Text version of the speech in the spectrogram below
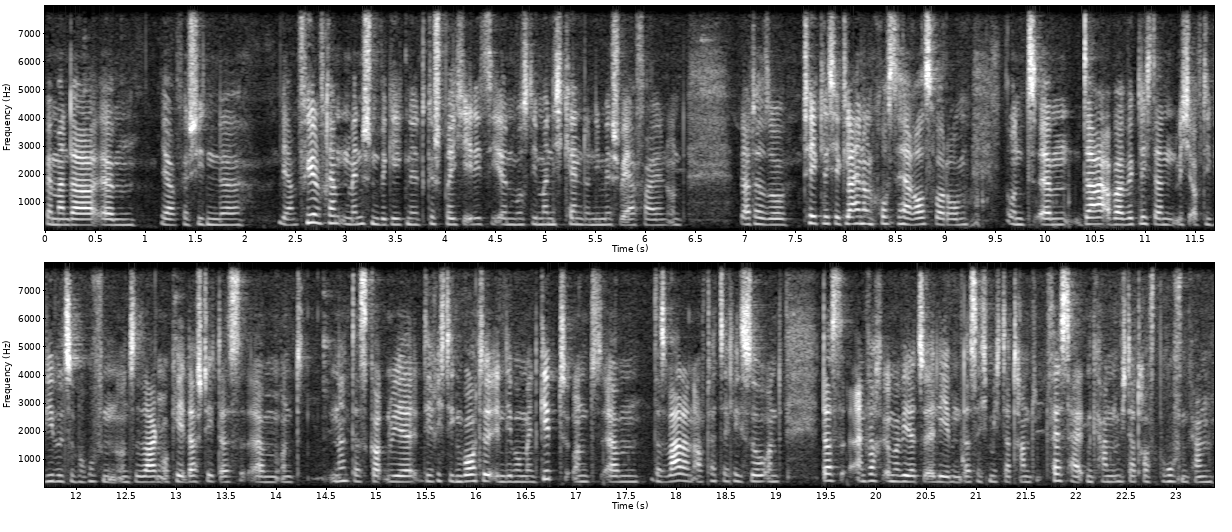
wenn man da ähm, ja, verschiedene, ja, vielen fremden Menschen begegnet, Gespräche initiieren muss, die man nicht kennt und die mir schwerfallen. Und lauter so tägliche kleine und große Herausforderungen. Und ähm, da aber wirklich dann mich auf die Bibel zu berufen und zu sagen, okay, da steht das ähm, und ne, dass Gott mir die richtigen Worte in dem Moment gibt. Und ähm, das war dann auch tatsächlich so. Und das einfach immer wieder zu erleben, dass ich mich daran festhalten kann, mich darauf berufen kann.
